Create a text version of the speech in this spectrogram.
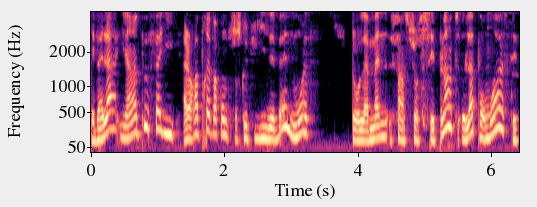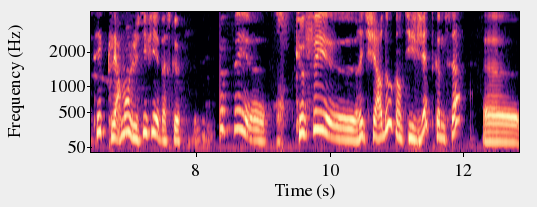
et ben là, il a un peu failli. Alors après, par contre, sur ce que tu disais, Ben, moi, sur la man... enfin, sur ces plaintes, là, pour moi, c'était clairement justifié parce que que fait euh, fait euh, Ricciardo quand il jette comme ça euh...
